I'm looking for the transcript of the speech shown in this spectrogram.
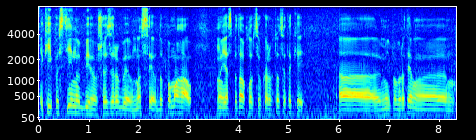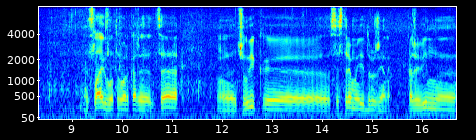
який постійно бігав, щось робив, носив, допомагав. Ну, я спитав хлопців, кажу, хто це такий? А мій побратим Славік Златогор каже, це е, чоловік е, сестри моєї дружини. Каже, він е,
